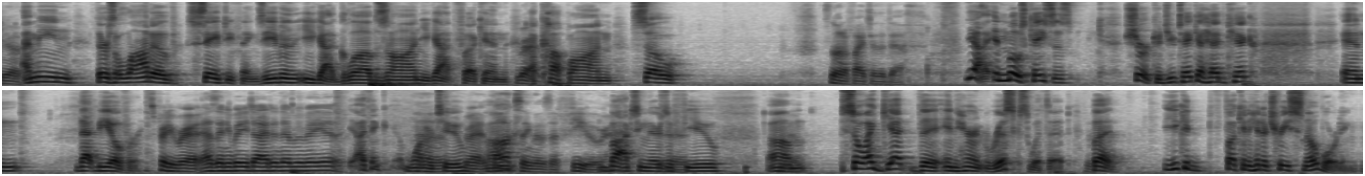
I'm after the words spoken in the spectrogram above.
Yeah. I mean, there's a lot of safety things. Even you got gloves on, you got fucking a cup on. So it's not a fight to the death yeah, in most cases, sure. Could you take a head kick and that be over? it's pretty rare. Has anybody died in mma yet? I think one or Uh, two. right. Um, boxing there's a few right? boxing there's a few. Um, so i get the inherent risks with it Mm-hmm. but you could fucking hit a tree snowboarding.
